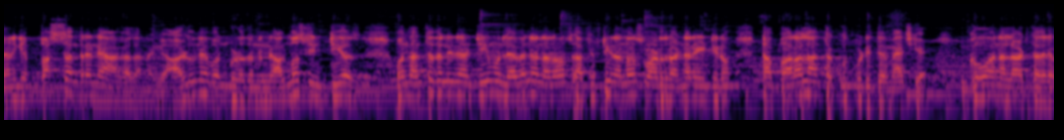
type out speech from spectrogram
ನನಗೆ ಬಸ್ ಅಂದ್ರೇನೆ ಆಗಲ್ಲ. ನನಗೆ ಅಳುನೇ ಬಂದ್ಬಿಡೋದು. ನನಗೆ ಆಲ್ಮೋಸ್ಟ್ ಇನ್ ಟಿಯರ್ಸ್ ಒಂದ್ ಹಂತದಲ್ಲಿ ನನ್ನ team eleven announce fifteen announce ಮಾಡಿದ್ರು ಅಂಡರ್ ನೈನ್ಟೀನ್ ನಾ ಬರಲ್ಲ ಅಂತ ಕೂತ್ಬಿಟ್ಟಿದ್ದೆ ಮ್ಯಾಚ್ಗೆ ಗೋವಾನಲ್ಲಿ ಆಡ್ತಾ ಇದ್ರೆ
